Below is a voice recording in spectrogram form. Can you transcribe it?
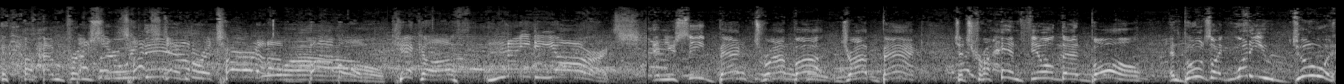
I'm pretty That's sure a we touchdown did. return on a wow. bobble kickoff, 90 yards. And you see Beck drop up, drop back to try and field that ball, and Boone's like, "What are you doing?"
